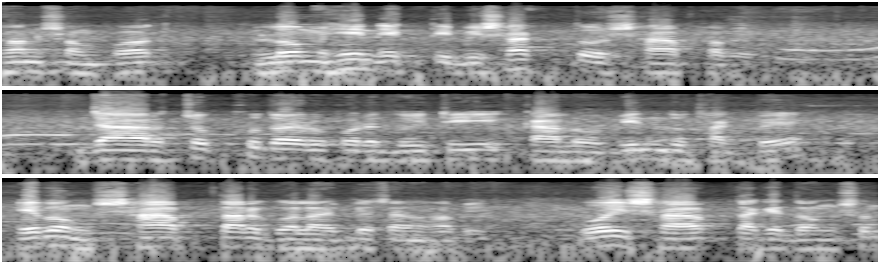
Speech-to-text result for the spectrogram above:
ধন সম্পদ লোমহীন একটি বিষাক্ত সাপ হবে, যার চক্ষুদয়ের উপরে দুইটি কালো বিন্দু থাকবে এবং সাপ তার গলায় পেঁচানো হবে। ওই সাপ তাকে দংশন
